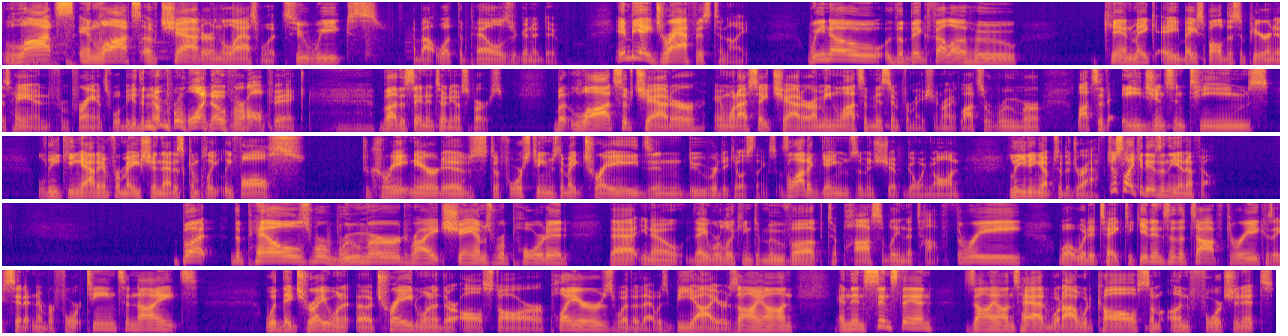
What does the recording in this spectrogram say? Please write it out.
Lots and lots of chatter in the last, what, two weeks about what the Pels are going to do. NBA draft is tonight. We know the big fellow who can make a baseball disappear in his hand from France will be the number one overall pick by the San Antonio Spurs. But lots of chatter, and when I say chatter, I mean lots of misinformation, right? Lots of rumor, lots of agents and teams leaking out information that is completely false to create narratives, to force teams to make trades and do ridiculous things. There's a lot of gamesmanship going on leading up to the draft, just like it is in the NFL. But the Pels were rumored, right? Shams reported that, you know, they were looking to move up to possibly in the top three. What would it take to get into the top three? Because they sit at number 14 tonight. Would they trade one, uh, trade one of their all star players, whether that was BI or Zion? And then since then, Zion's had what I would call some unfortunate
